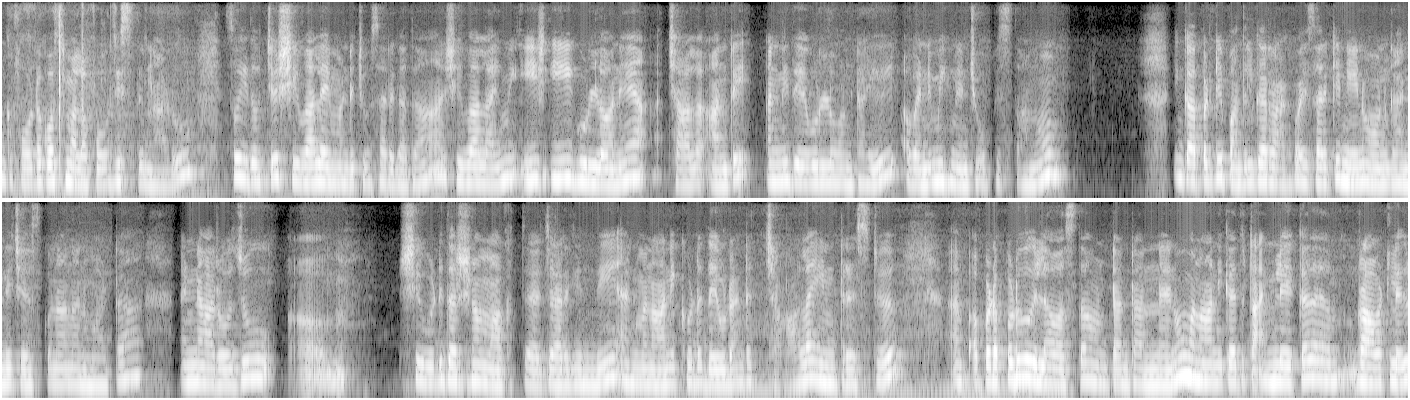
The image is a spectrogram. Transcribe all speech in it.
ఇంకా ఫోటో కోసం అలా పోజ్ ఇస్తున్నాడు సో ఇది వచ్చేసి శివాలయం అండి చూసారు కదా. శివాలయం ఈ ఈ గుళ్ళోనే చాలా అంటే అన్ని దేవుళ్ళు ఉంటాయి. అవన్నీ మీకు నేను చూపిస్తాను. ఇంకా అప్పటికి పంతులు గారు రాకపోయేసరికి నేను ఓన్గా అన్నీ చేసుకున్నాను అనమాట అండ్ ఆ రోజు శివుడి దర్శనం మాకు జరిగింది. అండ్ మా నాన్నకి కూడా దేవుడు అంటే చాలా ఇంట్రెస్ట్. అప్పుడప్పుడు ఇలా వస్తూ ఉంటాంటాను నేను మా నాన్నకి అయితే టైం లేక రావట్లేదు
